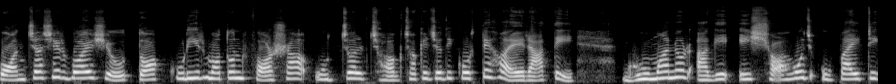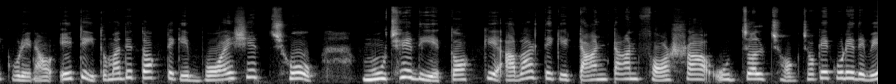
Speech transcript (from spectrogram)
পঞ্চাশের বয়সেও ত্বক কুড়ির মতন ফর্সা, উজ্জ্বল, ঝকঝকে যদি করতে হয় রাতে, ঘুমানোর আগে এই সহজ উপায়টি করে নাও। এটি তোমাদের ত্বক থেকে বয়সের ছোপ মুছে দিয়ে ত্বককে আবার থেকে টান টান, ফর্সা, উজ্জ্বল, ঝকঝকে করে দেবে।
